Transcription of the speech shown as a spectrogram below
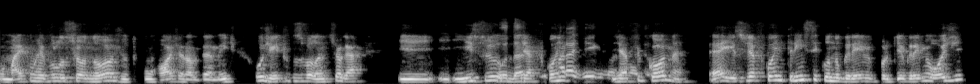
O Michael revolucionou, junto com o Roger, obviamente, o jeito dos volantes jogar. E, e isso Mudando já ficou, já né, ficou, né? É, isso já ficou intrínseco no Grêmio, porque o Grêmio hoje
